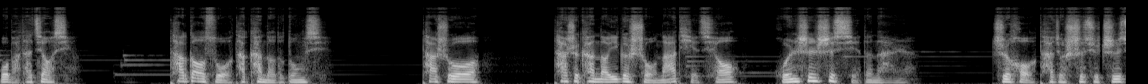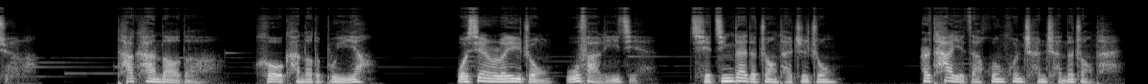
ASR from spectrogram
我把他叫醒，他告诉我他看到的东西。他说他是看到一个手拿铁锹、浑身是血的男人。之后他就失去知觉了。他看到的和我看到的不一样，我陷入了一种无法理解且惊呆的状态之中，而他也在昏昏沉沉的状态。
